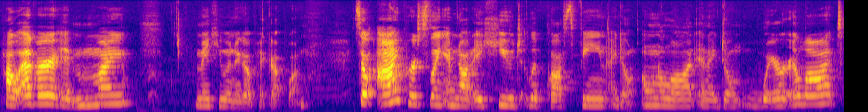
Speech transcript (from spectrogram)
However, it might make you want to go pick up one. So I personally am not a huge lip gloss fiend. I don't own a lot and I don't wear a lot.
